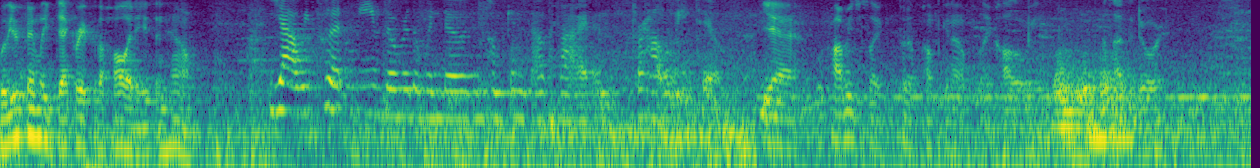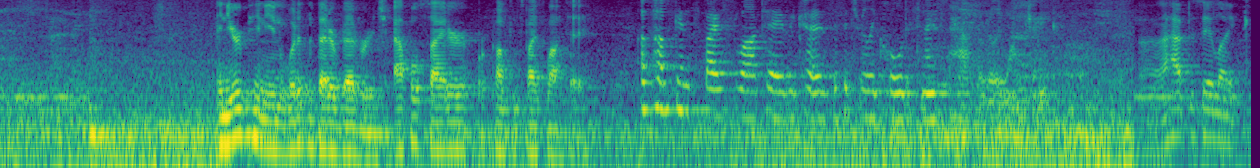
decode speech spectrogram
Will your family decorate for the holidays and how? Yeah, we put leaves over the windows and pumpkins outside and for Halloween too. Yeah, we'll probably just like put a pumpkin out for like Halloween outside the door. In your opinion, what is the better beverage, apple cider or pumpkin spice latte? A pumpkin spice latte because if it's really cold, it's nice to have a really warm drink. Uh, I have to say like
